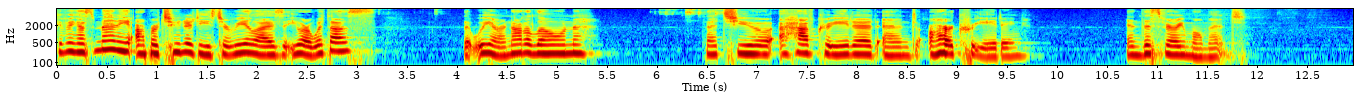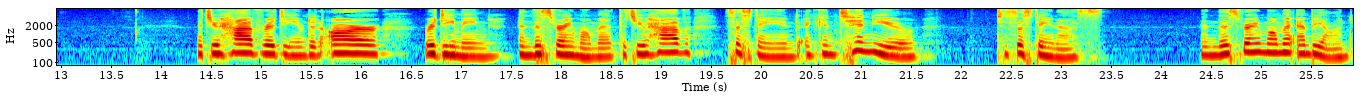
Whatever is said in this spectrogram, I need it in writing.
giving us many opportunities to realize that you are with us, that we are not alone, that you have created and are creating in this very moment. That you have redeemed and are redeeming in this very moment, that you have sustained and continue to sustain us in this very moment and beyond,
